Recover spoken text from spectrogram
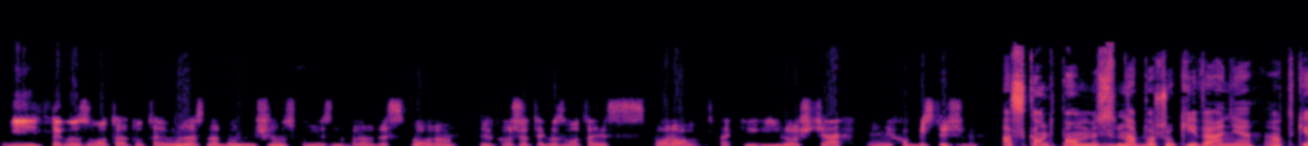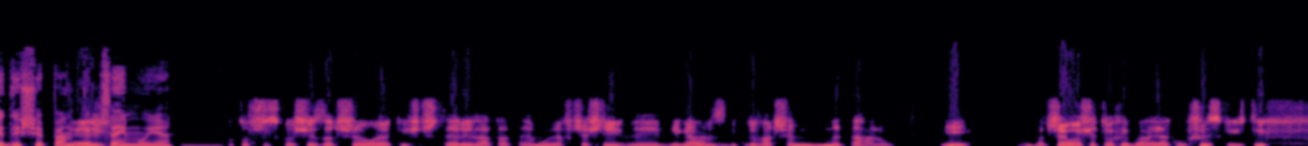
i tego złota tutaj u nas na Dolnym Śląsku jest naprawdę sporo. Tylko, że tego złota jest sporo w takich ilościach e, hobbystycznych. A skąd pomysł na poszukiwanie? Od kiedy się pan tym zajmuje? Bo to wszystko się zaczęło jakieś 4 lata temu. Ja wcześniej y, biegałem z wykrywaczem metalu i zaczęło się to chyba jak u wszystkich tych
